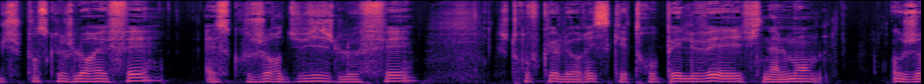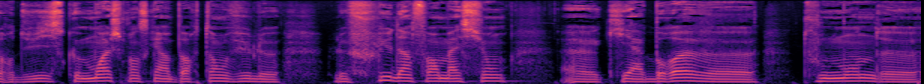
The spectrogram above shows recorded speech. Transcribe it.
je pense que je l'aurais fait. Est-ce qu'aujourd'hui je le fais? Je trouve que le risque est trop élevé et finalement, aujourd'hui. Ce que moi je pense qui est important vu le, le flux d'informations euh, qui abreuve euh, tout le monde euh,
